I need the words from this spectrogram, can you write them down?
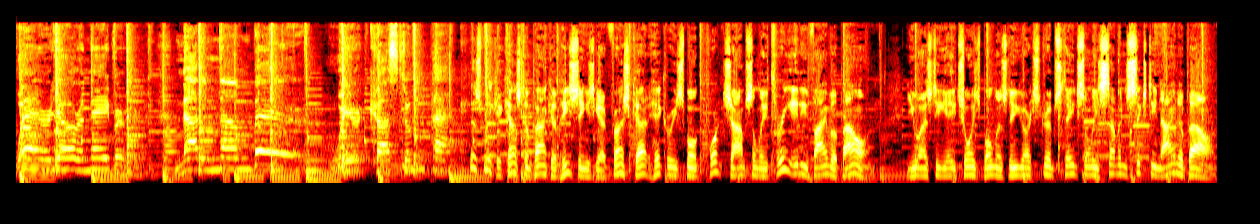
Where you're a neighbor, not a number. We're custom pack. This week, a custom pack of Hastings get fresh cut hickory smoked pork chops, only $3.85 a pound. USDA Choice Boneless New York Strip Steaks, only $7.69 a pound.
